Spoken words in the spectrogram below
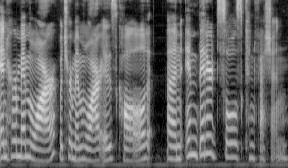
In her memoir, which her memoir is called An Embittered Soul's Confession,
